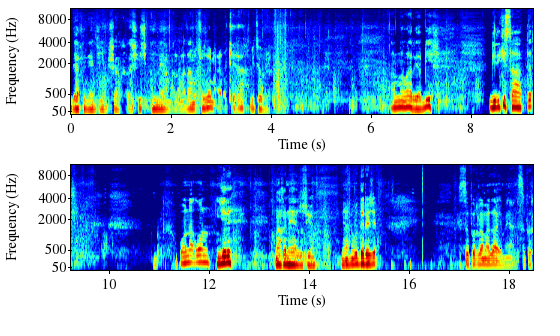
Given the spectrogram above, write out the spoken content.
defineciymiş arkadaş. Hiç anlayamadım. Adamı çözemedik ya bir türlü. Ama var ya bir, bir iki saattir ona on yeri makineye tutuyorum. Yani o derece sıfırlamadayım yani sıfır.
